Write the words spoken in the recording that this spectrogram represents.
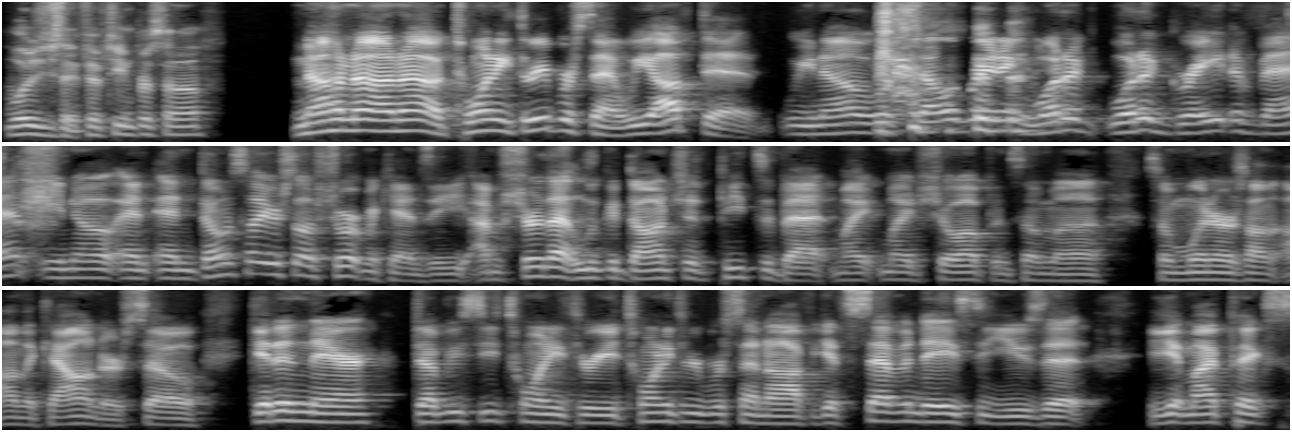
what did you say? 15% off? No, no, no. 23%. We upped it. We know we're celebrating what a what a great event, you know, and and don't sell yourself short, Mackenzie. I'm sure that Luka Doncic pizza bet might might show up in some uh some winners on, on the calendar. So get in there, WC23, 23% off. You get seven days to use it. You get my picks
